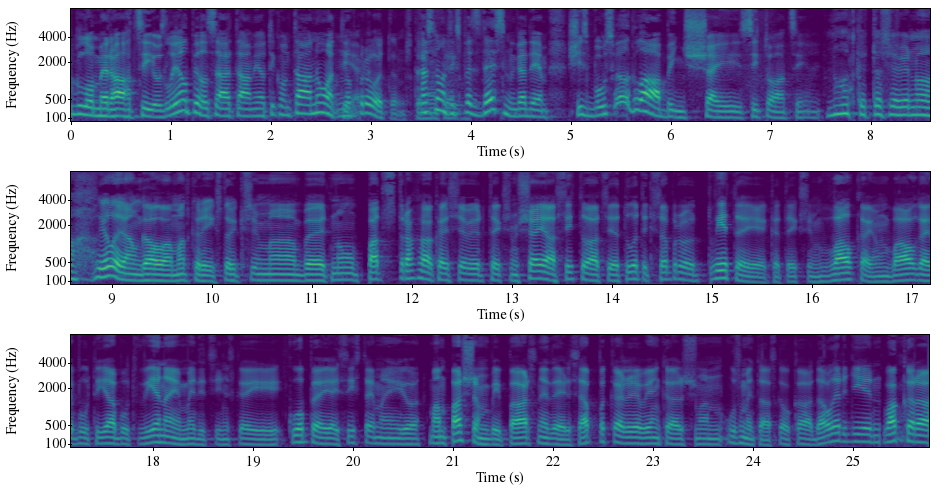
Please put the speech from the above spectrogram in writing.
aglomerācija uz lielpilsētām jau tik un tā notiek. Nu, protams, ka Kas notiks pēc desmit gadiem? Šis būs vēl glābiņš šai situācijai. Nu, atkat, tas jau ir no lielajām galvām atkarīgs, teiksim, bet nu, pats trakākais jau ir teiksim, šajā situācijā. To tik saprot vietējie, ka teiksim, valkai un valgai būtu jābūt vienai medicīniskai kopējai sistēmai. Jo man pašam bija pāris nedēļas atpakaļ, ja vienkārši man uzmetās kaut kāda alerģija vakarā,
